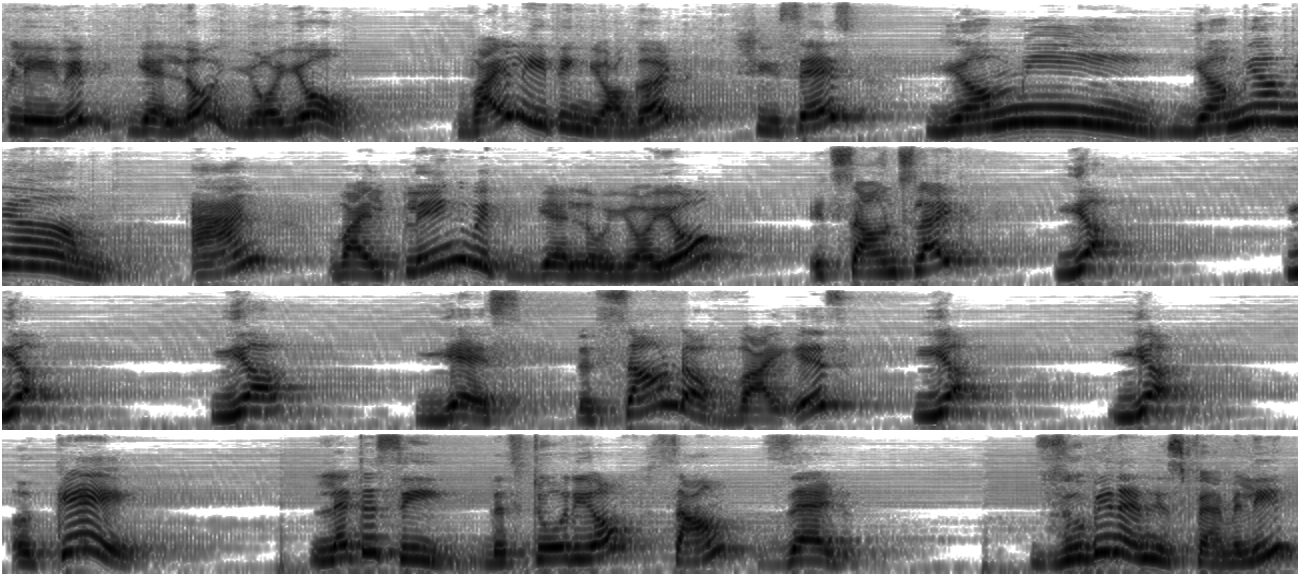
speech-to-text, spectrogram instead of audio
play with yellow yo-yo. While eating yogurt, she says, Yummy! Yum yum yum! And while playing with yellow yo-yo, it sounds like ya, ya, ya. Yes, the sound of Y is ya, ya. Okay. Let us see the story of sound Z. Zubin and his family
